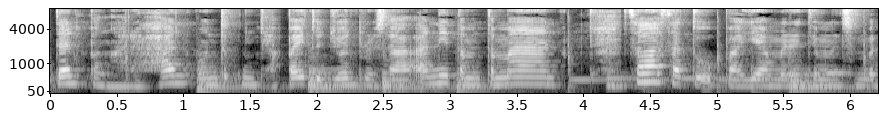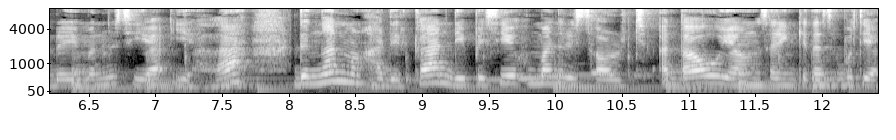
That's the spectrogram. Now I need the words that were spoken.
dan pengarahan untuk mencapai tujuan perusahaan nih teman-teman. Salah satu upaya manajemen sumber daya manusia ialah dengan menghadirkan divisi Human Resource atau yang sering kita sebut ya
